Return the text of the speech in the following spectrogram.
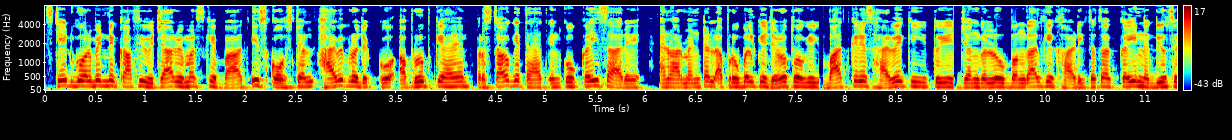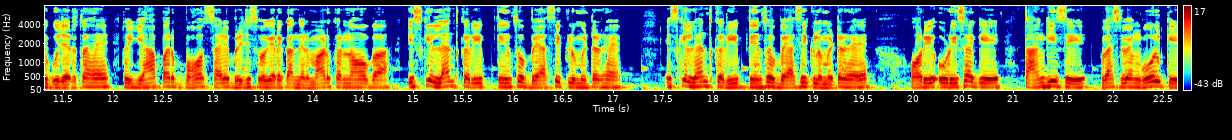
स्टेट गवर्नमेंट ने काफ़ी विचार विमर्श के बाद इस कोस्टल हाईवे प्रोजेक्ट को अप्रूव किया है। प्रस्ताव के तहत इनको कई सारे एनवायरमेंटल अप्रूवल की ज़रूरत होगी। बात करें इस हाईवे की तो ये जंगलों, बंगाल की खाड़ी तथा कई नदियों से गुजरता है। तो यहाँ पर बहुत सारे ब्रिजेस वगैरह का निर्माण करना होगा। इसकी लेंथ करीब तीन सौ बयासी किलोमीटर है। इसकी लेंथ करीब तीन सौ बयासी किलोमीटर है और ये उड़ीसा के तांगी से वेस्ट बंगाल के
